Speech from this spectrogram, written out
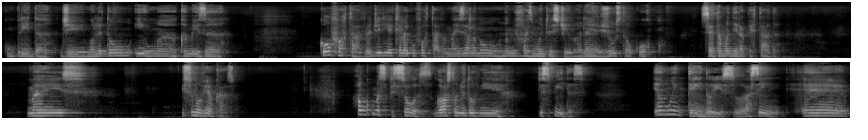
comprida de moletom e uma camisa confortável. Eu diria que ela é confortável, mas ela não, não me faz muito estilo. Ela é justa ao corpo, de certa maneira apertada. Mas isso não vem ao caso. Algumas pessoas gostam de dormir despidas. Eu não entendo isso. Assim, é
